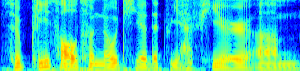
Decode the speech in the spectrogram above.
So please also note here that we have here um,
